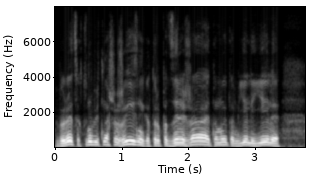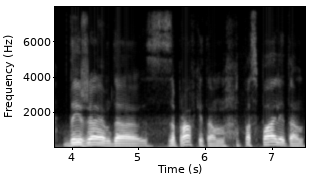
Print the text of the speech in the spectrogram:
и появляется кто-нибудь в нашей жизни, который подзаряжает, и мы там еле-еле доезжаем до заправки, там, поспали, там,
